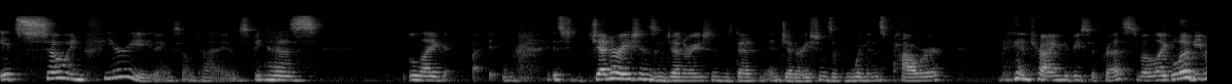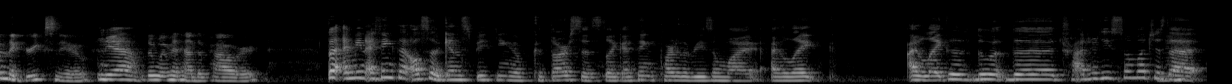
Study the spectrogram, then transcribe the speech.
it's so infuriating sometimes because like it's generations and generations and generations of women's power and trying to be suppressed but like look even the greeks knew yeah the women had the power But I mean, I think that also again speaking of catharsis, like I think part of the reason why I like I like the the, the tragedy so much is Mhm. that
